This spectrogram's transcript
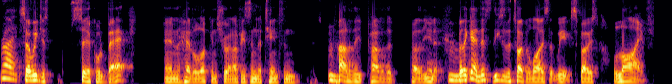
right. So we just circled back and had a look, and sure enough, he's in the tent and Mm. part of the part of the part of the unit. Mm. But again, this, these are the type of lies that we expose live.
